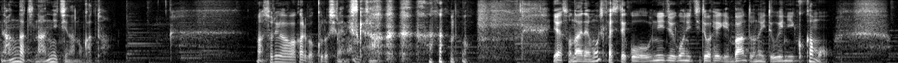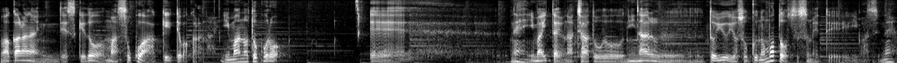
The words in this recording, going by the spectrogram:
何月何日なのかと。まあそれが分かれば苦労しないんですけど。いやその間もしかしてこう25日移動平均バンと抜いて上に行くかもわからないんですけど、まあ、そこははっきり言ってわからない。今のところ、えーね、今言ったようなチャートになるという予測のもと進めていますね。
